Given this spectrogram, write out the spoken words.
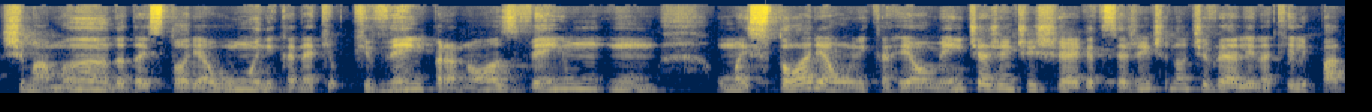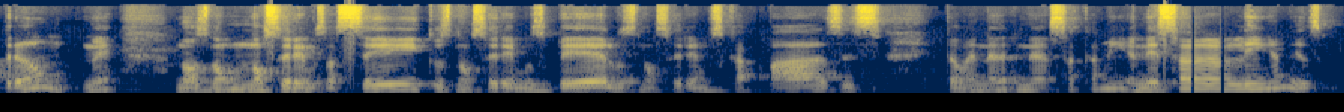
Chimamanda, da história única, né, que, que vem para nós, vem um, um, uma história única realmente. A gente enxerga que se a gente não tiver ali naquele padrão, né, nós não, não seremos aceitos, não seremos belos, não seremos capazes. Então é nessa caminha, nessa linha mesmo.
